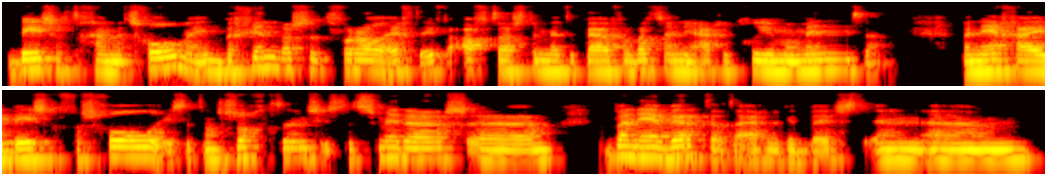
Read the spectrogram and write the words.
bezig te gaan met school. Maar in het begin was het vooral echt even aftasten met elkaar van wat zijn nu eigenlijk goede momenten. Wanneer ga je bezig voor school? Is dat dan s ochtends? Is dat s middags? Uh, wanneer werkt dat eigenlijk het best? En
